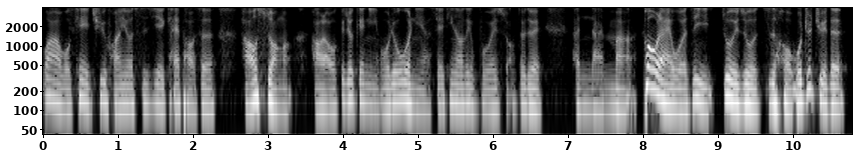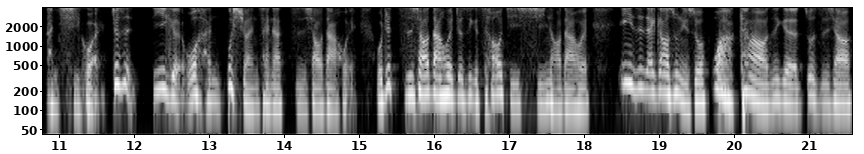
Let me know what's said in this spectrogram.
哇，我可以去环游世界，开跑车，好爽哦！好了，我就跟你，我就问你啊，谁听到这个不会爽，对不对？很难嘛。后来我自己做一做之后，我就觉得很奇怪，就是第一个，我很不喜欢参加直销大会，我觉得直销大会就是一个超级洗脑大会。一直在告诉你说：“哇靠，这个做直销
